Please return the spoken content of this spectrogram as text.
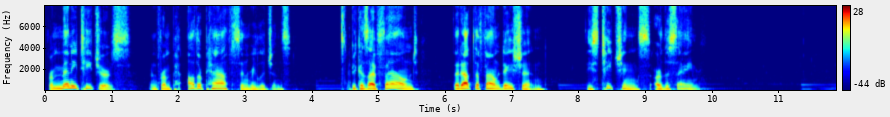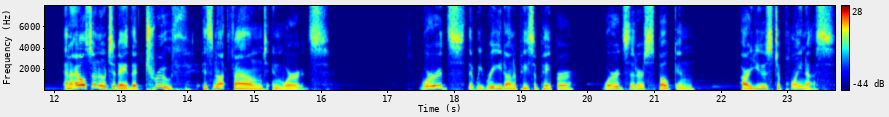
from many teachers, and from other paths and religions because I've found that at the foundation, these teachings are the same. And I also know today that truth is not found in words. Words that we read on a piece of paper, words that are spoken, are used to point us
